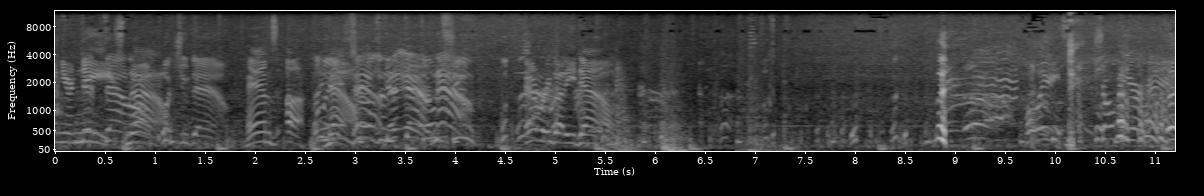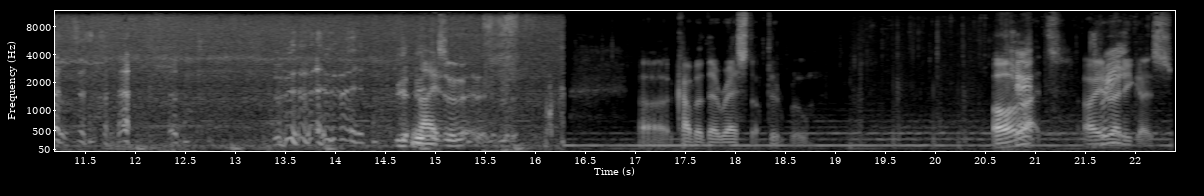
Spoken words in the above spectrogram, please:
On your knees down now. I'll put you down. Hands up now. Hands in the air Don't now. shoot. Everybody down. Police, show me your hands. Nice. Uh, cover the rest of the room. Alright. Okay. Are you Three. ready, guys?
